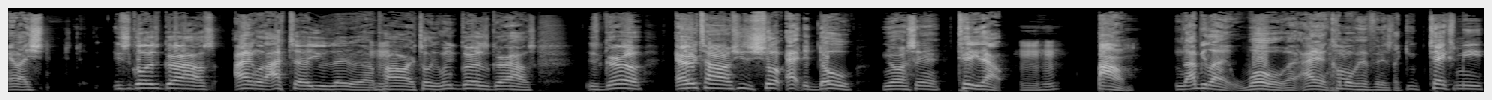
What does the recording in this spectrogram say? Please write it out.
and like sh- used to go to this girl house. I ain't gonna. I tell you later. I Mhm. probably already told you. When we go to this girl house, this girl every time she used to show up at the door, you know what I'm saying? Titties out, mm-hmm. bam. And I'd be like, whoa, like I didn't come over here for this. Like you text me,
